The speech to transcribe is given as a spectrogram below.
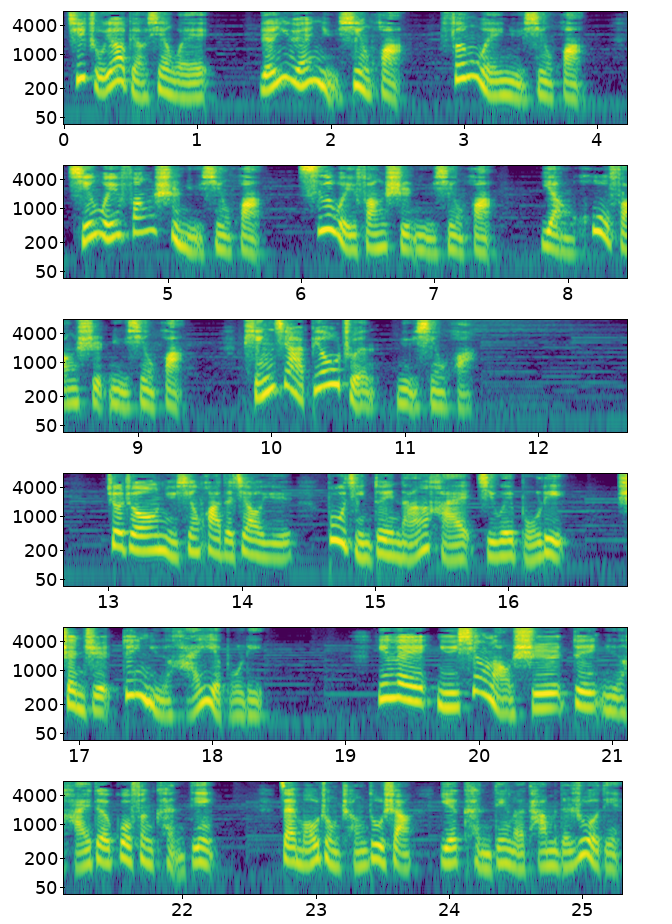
其主要表现为人员女性化、氛围女性化、行为方式女性化、思维方式女性化、养护方式女性化、评价标准女性化。这种女性化的教育不仅对男孩极为不利，甚至对女孩也不利，因为女性老师对女孩的过分肯定，在某种程度上也肯定了她们的弱点，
